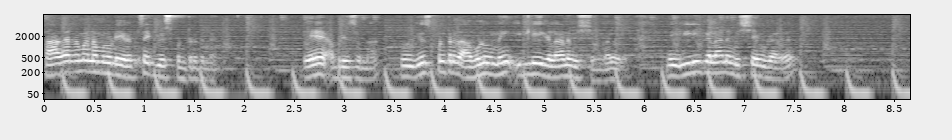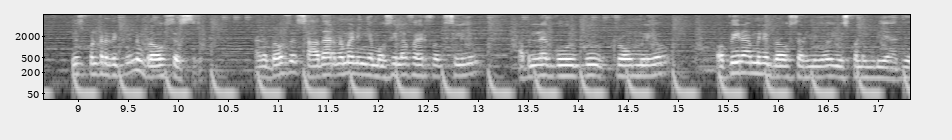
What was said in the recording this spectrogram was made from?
சாதாரணமாக நம்மளுடைய வெப்சைட் யூஸ் பண்ணுறதில்ல ஏன் அப்படின்னு சொன்னால் இவங்க யூஸ் பண்ணுறது அவ்வளவுமே இல்லீகலான விஷயங்கள். இந்த இல்லீகலான விஷயங்கள் யூஸ் பண்ணுறதுக்குன்னு ப்ரௌசர்ஸ் இருக்குது அந்த ப்ரௌசர் சாதாரணமாக நீங்கள் மொசிலா ஃபயர் ஃபாக்ஸ்லேயோ அப்படின்னா கூகுள் க்ரோம்லேயோ ஒப்பேராமினி ப்ரௌசர்லேயோ யூஸ் பண்ண முடியாது.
